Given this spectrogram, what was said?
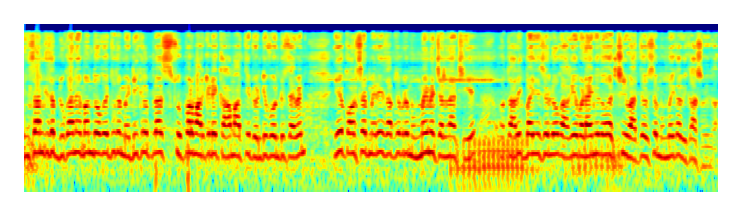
इंसान की सब दुकानें बंद हो गई थी तो मेडिकल प्लस सुपर मार्केट एक काम आती है ट्वेंटी फोर इंटू सेवन ये कॉन्सेप्ट मेरे हिसाब से पूरे मुंबई में चलना चाहिए और तारिक भाई जैसे लोग आगे बढ़ाएँगे तो अच्छी बात है उससे मुंबई का विकास होगा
